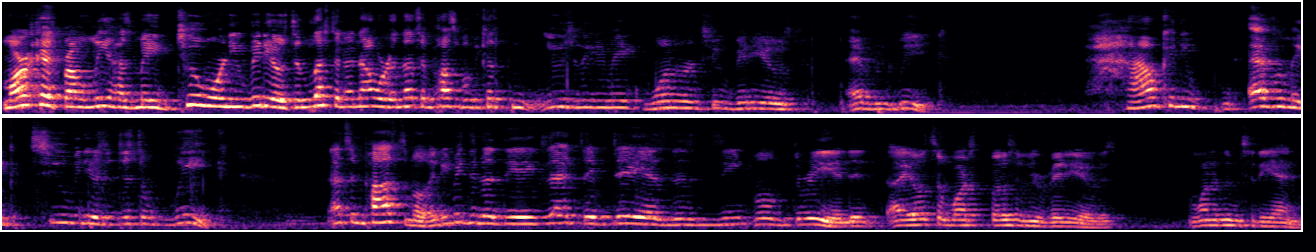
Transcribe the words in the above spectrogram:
Marques Brownlee has made two more new videos in less than an hour, and that's impossible because usually you make one or two videos every week. How can you ever make two videos in just a week? That's impossible, and you made them the exact same day as the Z Fold 3, and it, I also watched both of your videos, one of them to the end.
